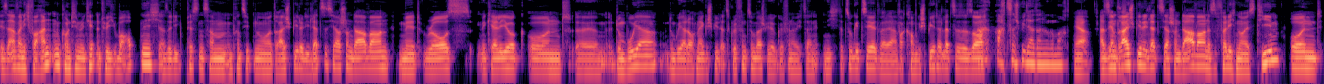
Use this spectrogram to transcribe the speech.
ist einfach nicht vorhanden. Kontinuität natürlich überhaupt nicht. Also die Pistons haben im Prinzip nur drei Spieler, die letztes Jahr schon da waren, mit Rose, Mikeliuk und äh, Dumbuya. Dumbuya hat auch mehr gespielt als Griffin zum Beispiel. Griffin habe ich da nicht dazu gezählt, weil er einfach kaum gespielt hat letzte Saison. Ach, 18 Spiele hat er nur gemacht. Ja, also sie haben drei Spieler, die letztes Jahr schon da waren. Das ist ein völlig neues Team und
